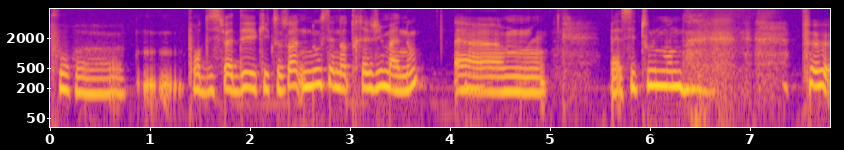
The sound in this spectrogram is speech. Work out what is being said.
pour euh, pour dissuader qui que ce soit. Nous, c'est notre régime à nous. Euh, bah, si tout le monde peut,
